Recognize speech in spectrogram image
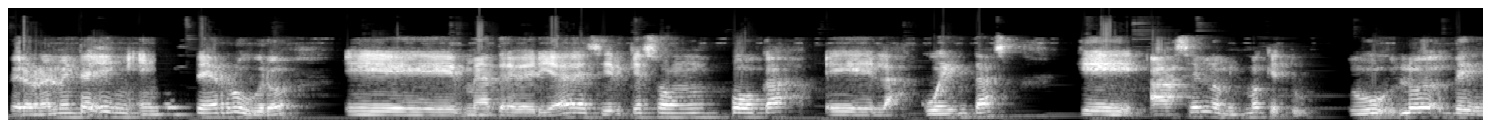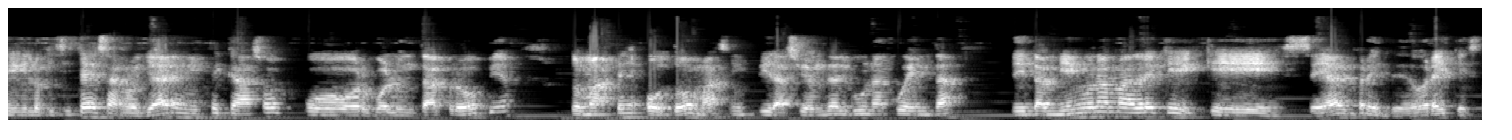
Pero realmente en, en este rubro eh, me atrevería a decir que son pocas eh, las cuentas que hacen lo mismo que tú Tú lo, de, lo quisiste desarrollar en este caso por voluntad propia, tomaste o tomas inspiración de alguna cuenta de también una madre que, que, sea emprendedora y que se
